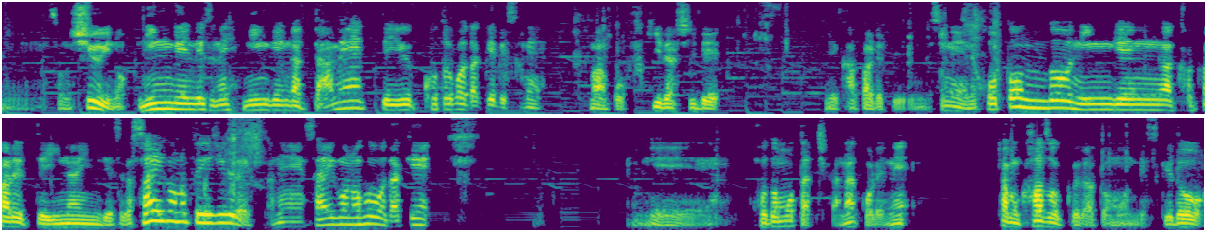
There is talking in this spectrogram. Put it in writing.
えー、その周囲の人間ですね。人間がダメっていう言葉だけですね。まあ、こう吹き出しで、え、書かれているんですねで。ほとんど人間が書かれていないんですが、最後のページぐらいですかね。最後の方だけ、えー、子供たちかな、これね。多分家族だと思うんですけど、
